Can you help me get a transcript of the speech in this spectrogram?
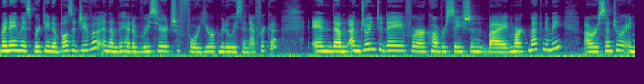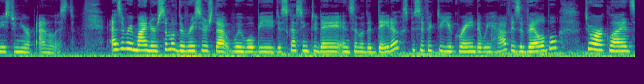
My name is Martina Bozadzhieva, and I'm the head of research for Europe, Middle East, and Africa. And um, I'm joined today for our conversation by Mark McNamee, our Central and Eastern Europe analyst. As a reminder, some of the research that we will be discussing today and some of the data specific to Ukraine that we have is available to our clients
